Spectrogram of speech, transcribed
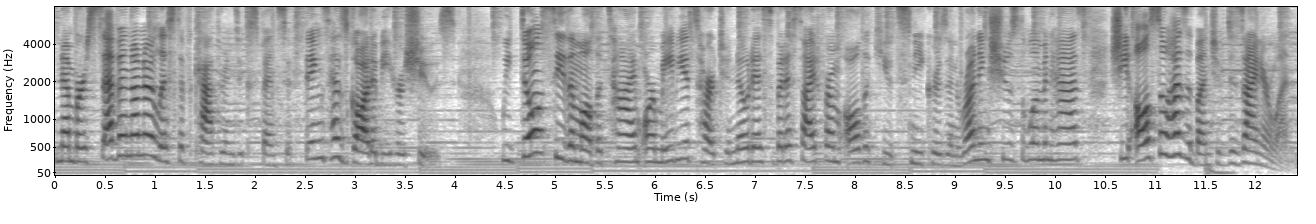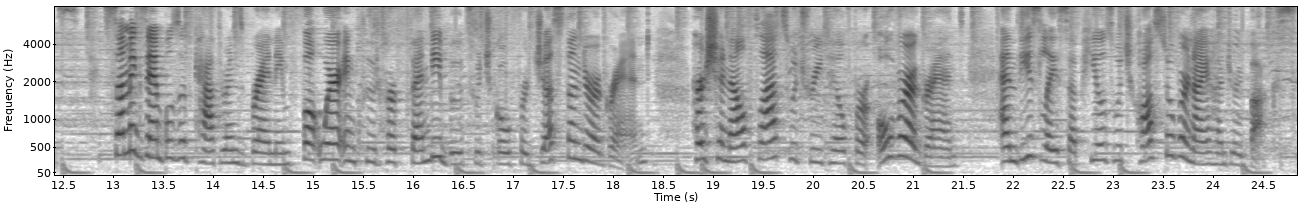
Number 7 on our list of Catherine's expensive things has gotta be her shoes. We don't see them all the time, or maybe it's hard to notice, but aside from all the cute sneakers and running shoes the woman has, she also has a bunch of designer ones. Some examples of Catherine's brand name footwear include her Fendi boots which go for just under a grand, her Chanel flats which retail for over a grand, and these lace-up heels which cost over 900 bucks.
